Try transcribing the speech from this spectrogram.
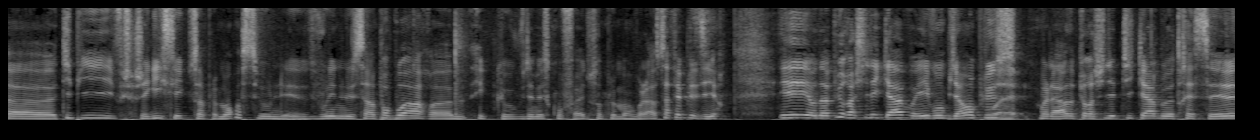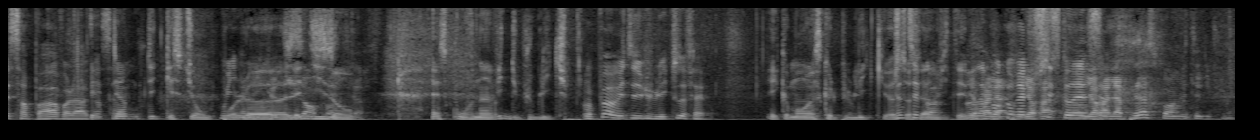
Euh, Tipeee, vous cherchez Geeks League tout simplement. Si vous voulez, vous voulez nous laisser un pourboire euh, et que vous aimez ce qu'on fait, tout simplement. Voilà, ça fait plaisir. Et on a pu racheter des câbles, vous voyez, ils vont bien en plus. Ouais. Voilà, on a pu racheter des petits câbles tressés, sympa. Voilà, Et tiens, petite question pour le- les 10 ans, 10 quoi, ans. putain. Est-ce qu'on invite du public On peut inviter du public, tout à fait. Et comment est-ce que le public euh, Je se fait pas. inviter Il y On aura n'a pas la- encore il y aura- réfléchi ce qu'on allait il y aura faire. la place pour inviter du public.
